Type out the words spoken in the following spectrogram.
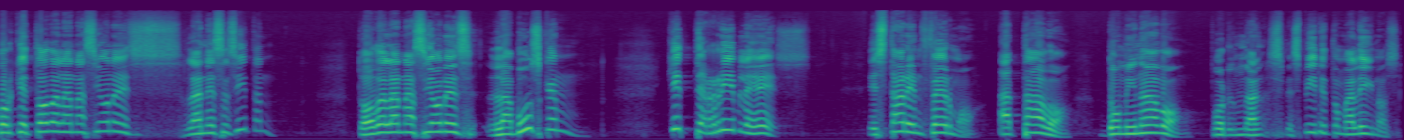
Porque todas las naciones la necesitan. Todas las naciones la buscan. Qué terrible es estar enfermo, atado, dominado por espíritus malignos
